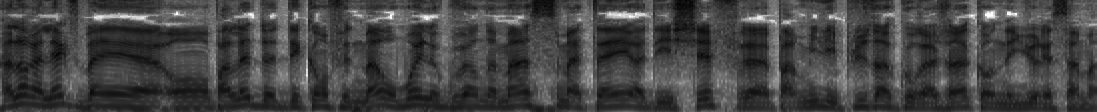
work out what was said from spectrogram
Alors Alex, ben euh, on parlait de déconfinement. Au moins le gouvernement ce matin a des chiffres euh, parmi les plus encourageants qu'on ait eu récemment.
